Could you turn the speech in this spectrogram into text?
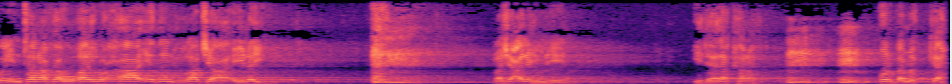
وإن تركه غير حائض رجع إليه. رجع إليه منين؟ إذا ذكر قرب مكة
